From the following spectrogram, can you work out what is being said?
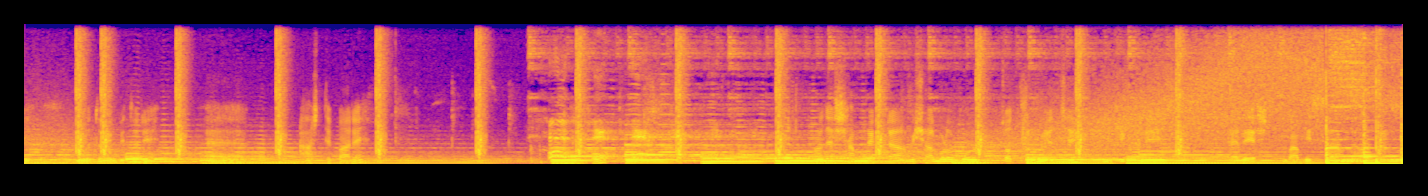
তারাই মূলত এর ভিতরে আসতে পারে। আমাদের সামনে একটা বিশাল বড় গোল চত্বর রয়েছে, যেখানে রেস্ট বা বিশ্রাম নেওয়ার জন্য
